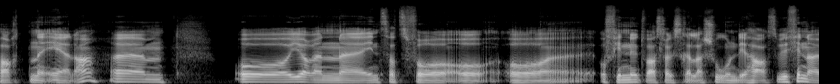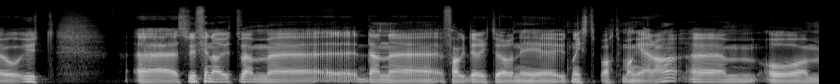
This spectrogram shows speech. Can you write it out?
partene er, da. Um, og gjør en eh, innsats for å, å, å finne ut hva slags relasjon de har. Så vi finner jo ut eh, vi finner ut hvem eh, denne fagdirektøren i Utenriksdepartementet er, da. og,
